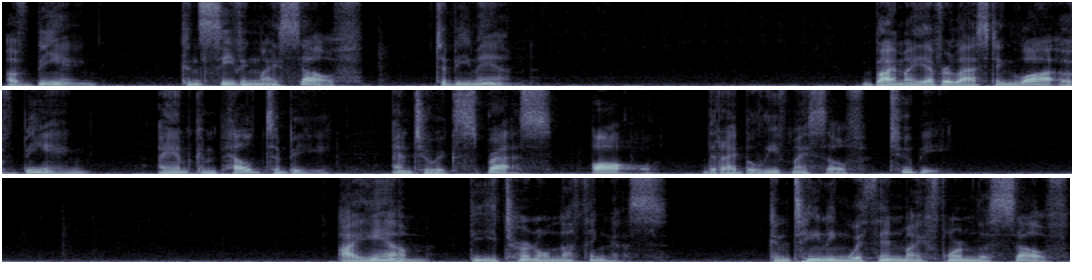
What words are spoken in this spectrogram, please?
of being, conceiving myself to be man. By my everlasting law of being, I am compelled to be and to express all that I believe myself to be. I am the eternal nothingness, containing within my formless self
